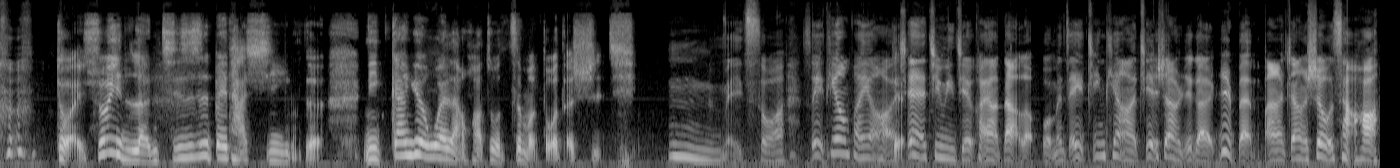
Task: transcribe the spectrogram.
对，所以人其实是被他吸引的。你甘愿为兰花做这么多的事情？嗯，没错。所以听众朋友哈，现在清明节快要到了，我们在今天啊介绍这个日本八丈寿草哈。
